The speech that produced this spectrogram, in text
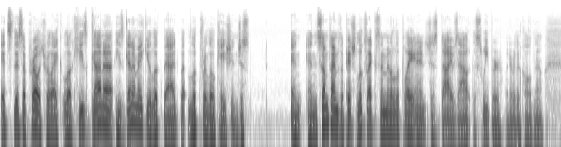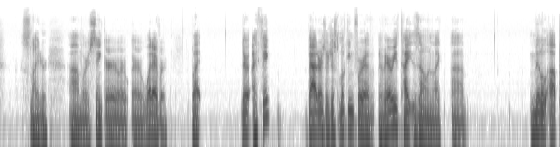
it's this approach where like look he's gonna he's gonna make you look bad but look for location. Just and and sometimes the pitch looks like it's in the middle of the plate and it just dives out the sweeper whatever they're called now slider um, or sinker or or whatever. But there i think batters are just looking for a, a very tight zone like uh, middle up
